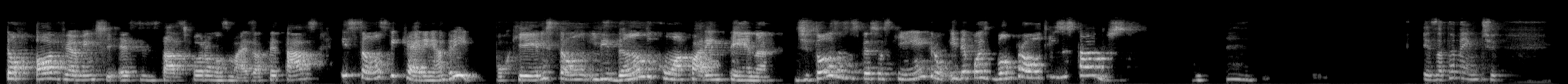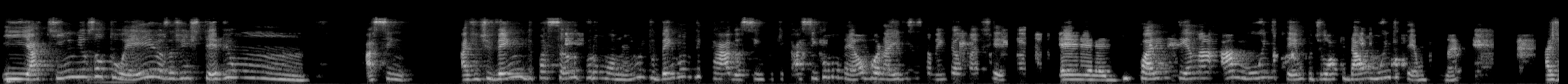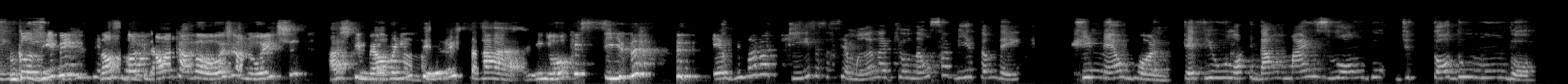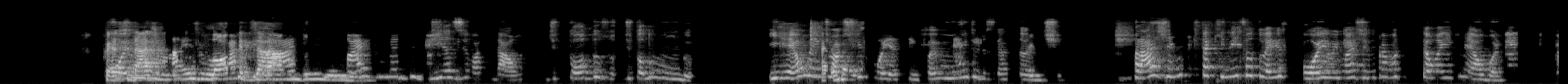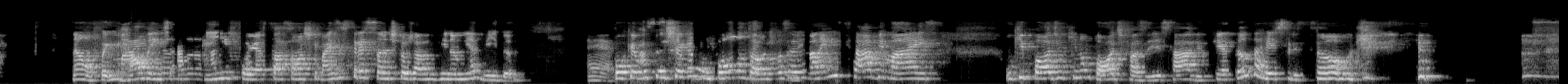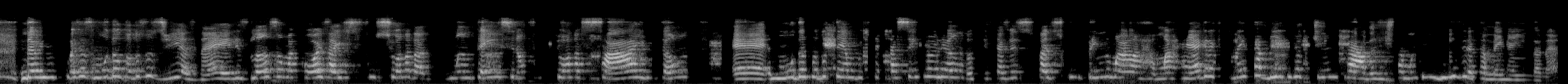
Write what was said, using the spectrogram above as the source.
Então, obviamente, esses estados foram os mais afetados e são os que querem abrir, porque eles estão lidando com a quarentena de todas essas pessoas que entram e depois vão para outros estados. Exatamente. E aqui em New South Wales, a gente teve um. Assim, a gente vem passando por um momento bem complicado, assim, porque assim como Melbourne, aí vocês também estão, né, É, de quarentena há muito tempo, de lockdown há muito tempo, né? Inclusive, nosso lockdown acaba hoje à noite. Acho que Melbourne inteira está enlouquecida. Eu vi uma notícia essa semana que eu não sabia também, que Melbourne teve o lockdown mais longo de todo o mundo. Foi a cidade um, mais lockdown do mundo. Mais número de dias de lockdown de todos, de todo mundo. E realmente, é eu acho que foi assim, foi muito desgastante. Pra gente que tá aqui nem Soltoeiros foi, eu imagino pra vocês que estão aí em Melbourne. Não, foi Mas, realmente, aqui foi a situação acho que mais estressante que eu já vivi na minha vida. É. Porque você chega num ponto onde você já nem sabe mais o que pode e o que não pode fazer, sabe? Porque é tanta restrição que. Não, coisas mudam todos os dias, né? Eles lançam uma coisa, aí funciona, mantém, se não funciona, sai. Então, é, muda todo o tempo. Você tem que estar sempre olhando. Assim, às vezes você está descumprindo uma, uma regra que tu nem sabia que já tinha entrado. A gente está muito em dúvida também ainda, né?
